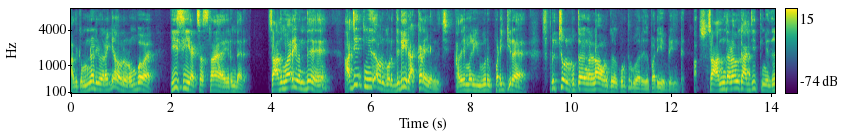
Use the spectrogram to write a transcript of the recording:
அதுக்கு முன்னாடி வரைக்கும் அவர் ரொம்ப ஈஸி அக்சஸ் தான் இருந்தார். ஸோ அது மாதிரி வந்து அஜித் மீது அவருக்கு ஒரு திடீர் அக்கறை வந்துச்சு. அதே மாதிரி இவர் படிக்கிற ஸ்பிரிச்சுவல் புத்தகங்கள்லாம் அவருக்கு கொடுத்து விடுவார் இது படி அப்படின்ட்டு. ஸோ அந்த அளவுக்கு அஜித் மீது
